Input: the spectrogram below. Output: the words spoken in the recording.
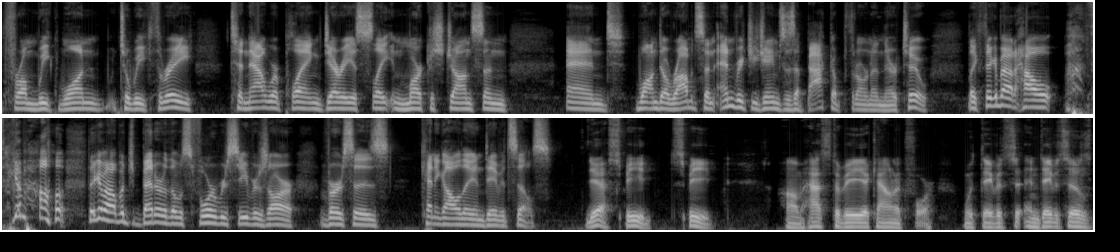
from week one to week three, to now we're playing Darius Slayton, Marcus Johnson, and Wan'Dale Robinson, and Richie James as a backup thrown in there too. Like think about how think about think about how much better those four receivers are versus Kenny Golladay and David Sills. Yeah, speed, speed, um, has to be accounted for with David and David Sills.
